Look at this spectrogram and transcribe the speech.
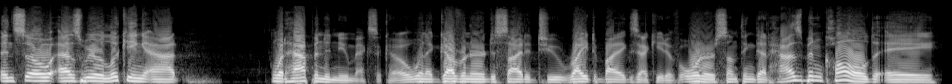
And so, as we were looking at what happened in New Mexico when a governor decided to write by executive order something that has been called a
